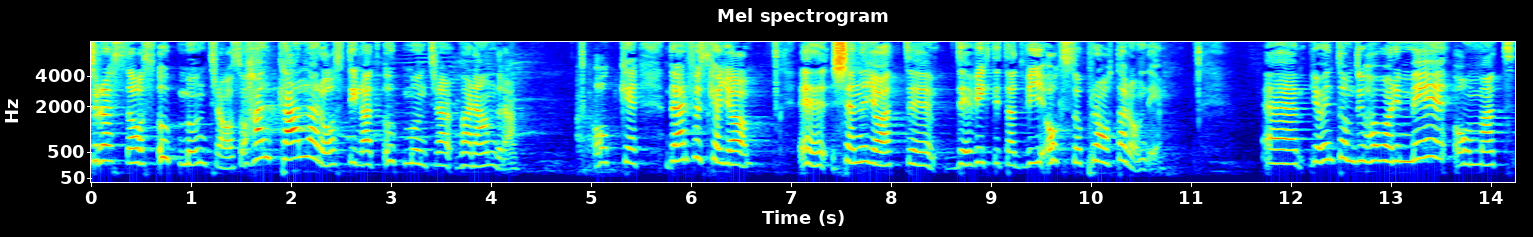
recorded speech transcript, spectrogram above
trösta oss, uppmuntra oss och han kallar oss till att uppmuntra varandra. Och eh, därför ska jag, eh, känner jag att eh, det är viktigt att vi också pratar om det. Jag vet inte om du har varit med om att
